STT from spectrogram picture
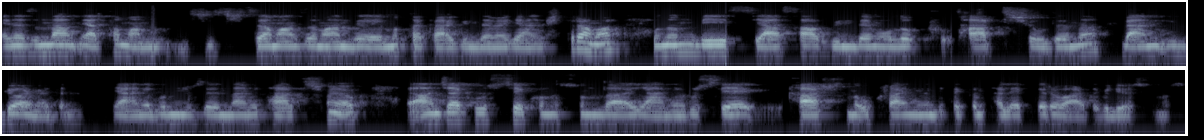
en azından ya tamam zaman zaman e, mutlaka gündeme gelmiştir ama bunun bir siyasal gündem olup tartışıldığını ben görmedim. Yani bunun üzerinden bir tartışma yok. E, ancak Rusya konusunda yani Rusya karşısında Ukrayna'nın bir takım talepleri vardı biliyorsunuz.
